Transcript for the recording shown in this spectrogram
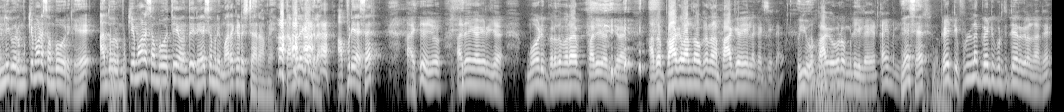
இன்னைக்கு ஒரு முக்கியமான சம்பவம் இருக்கு. அந்த ஒரு முக்கியமான சம்பவத்தையே வந்து நேசமணி மறக்கடிச்சிட்டாராமே தமிழகத்துல. அப்படியா சார்? ஐயோ அதே கேட்குறீங்க மோடி பிரதமராக பதவி இருக்கிறார் அதை பார்க்கலான்னு தான் உட்காந்து நான் பார்க்கவே இல்லை கட்சியில். ஐயோ. பார்க்க கூட முடியல. டைம் இல்லை. ஏன் சார்? பேட்டி ஃபுல்லாக பேட்டி கொடுத்துட்டே இருக்கிறேன் நான்.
